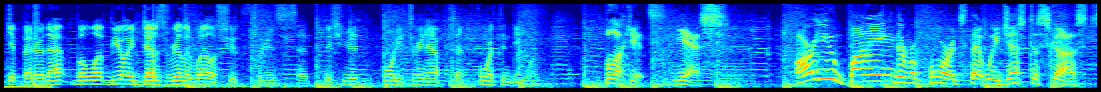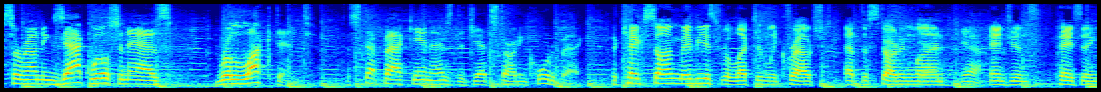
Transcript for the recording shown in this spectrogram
get better at that. But what BYU does really well is shoot the three, as I said. They shoot it 43.5%, fourth in D1. Buckets. Yes. Are you buying the reports that we just discussed surrounding Zach Wilson as reluctant to step back in as the Jets starting quarterback? The cake song, maybe he's reluctantly crouched at the starting line. yeah. Engines pacing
